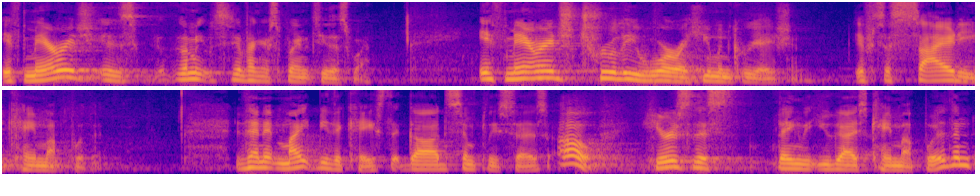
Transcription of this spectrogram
If marriage is, let me see if I can explain it to you this way. If marriage truly were a human creation, if society came up with it, then it might be the case that God simply says, "Oh, here's this thing that you guys came up with, and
